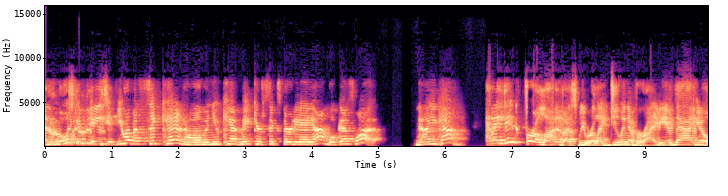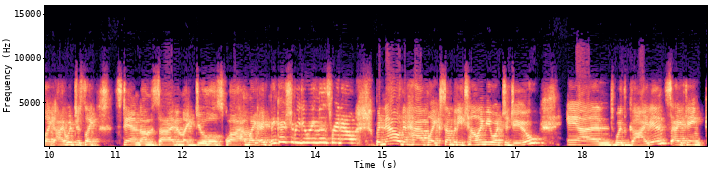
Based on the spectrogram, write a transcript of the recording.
and most like companies, if, if you have a sick kid at home and you can't make your 6:30 a.m., well, guess what? Now you can. And I think for a lot of us, we were like doing a variety of that. You know, like I would just like stand on the side and like do a little squat. I'm like, I think I should be doing this right now. But now to have like somebody telling me what to do and with guidance, I think,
